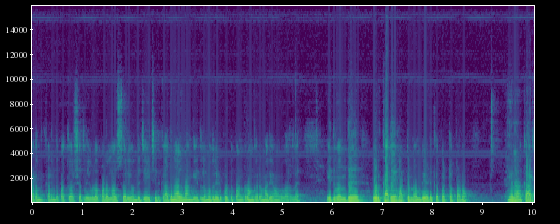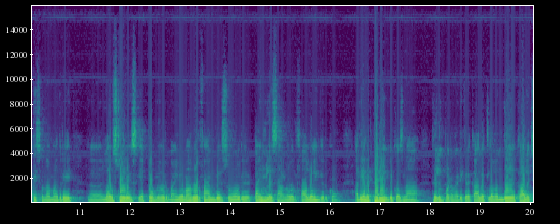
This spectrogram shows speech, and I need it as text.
கடந்த கடந்த பத்து வருஷத்தில் இவ்வளோ படம் லவ் ஸ்டோரி வந்து ஜெயிச்சிருக்கு. அதனால நாங்கள் இதில் முதலீடு போட்டு பண்ணுறோங்கிற மாதிரி அவங்க வரல. இது வந்து ஒரு கதையை மட்டும் நம்பி எடுக்கப்பட்ட படம். ஏன்னா கார்த்தி சொன்ன மாதிரி லவ் ஸ்டோரிஸ்க்கு எப்போவுமே ஒரு பயங்கரமான ஒரு ஃபேன் பேஸும் ஒரு டைம்லெஸ்ஸான ஒரு ஃபாலோயிங் இருக்கும். அது எனக்கு தெரியும் பிகாஸ் நான் தெலுங்கு படம் நடிக்கிற காலத்தில் வந்து காலேஜ்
